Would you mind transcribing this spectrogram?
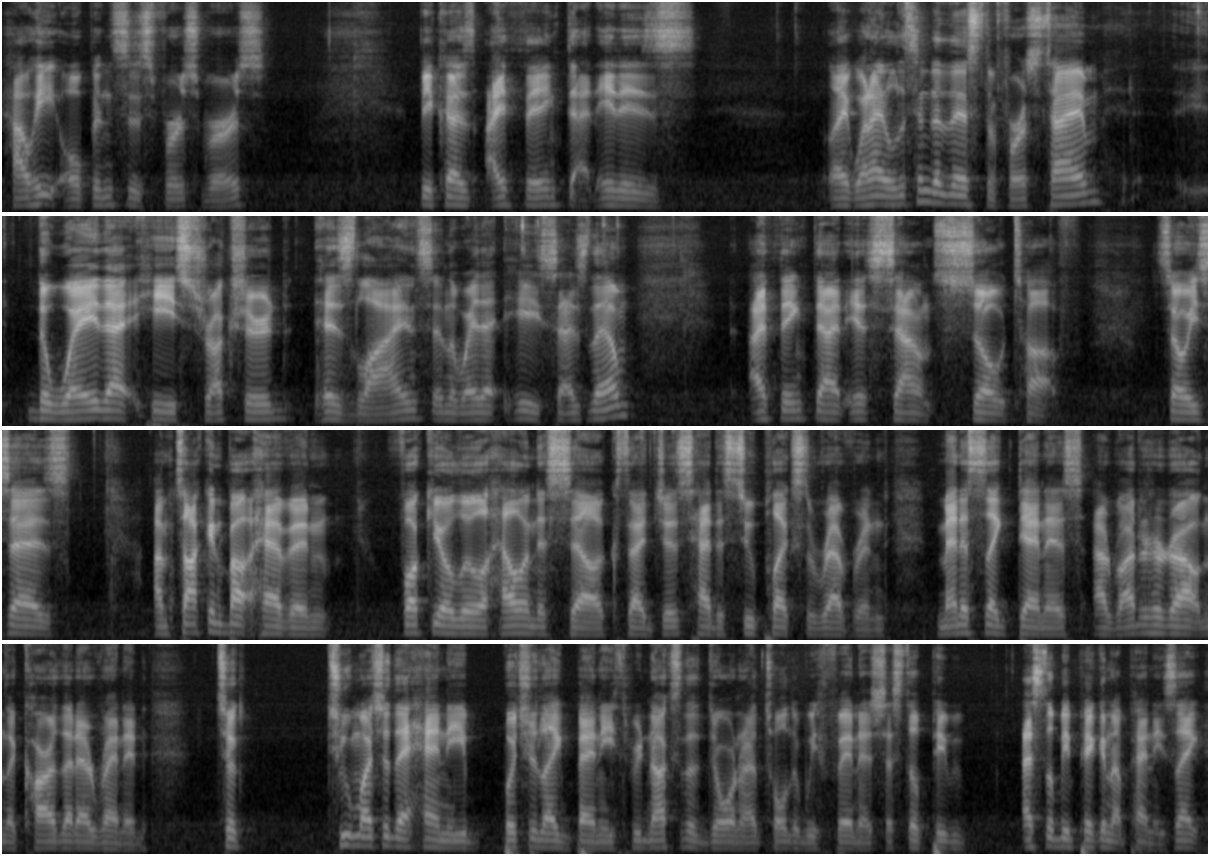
how he opens his first verse because I think that it is like when I listened to this the first time, the way that he structured his lines and the way that he says them, I think that it sounds so tough. So he says, "I'm talking about heaven." Fuck your little hell in a cell because I just had to suplex the Reverend. Menace like Dennis. I routed her out in the car that I rented. Took too much of the henny, butchered like Benny. Three knocks at the door, and I told her we finished. I still, pe- I still be picking up pennies. Like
